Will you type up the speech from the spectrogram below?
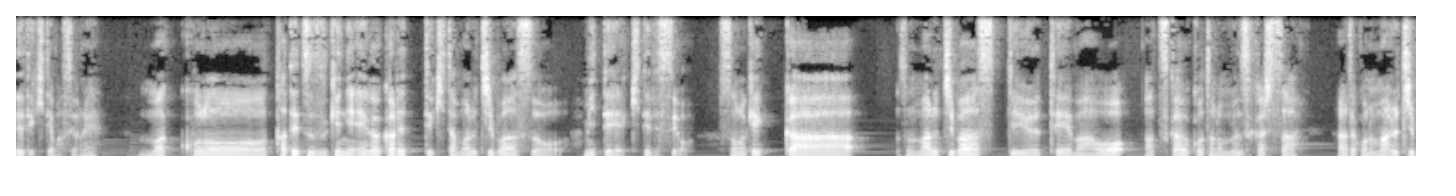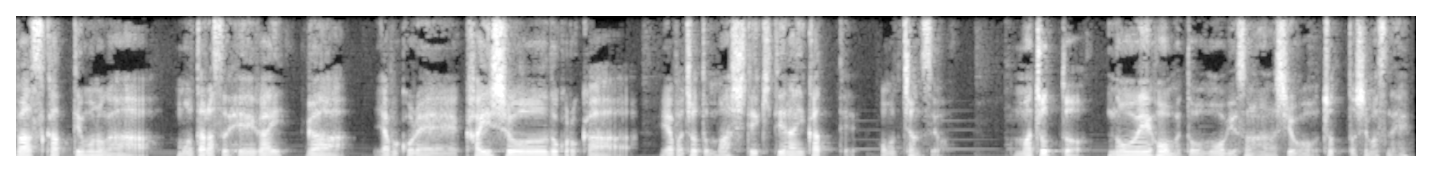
出てきてますよね。まあ、この立て続けに描かれてきたマルチバースを見てきてですよ。その結果、そのマルチバースっていうテーマを扱うことの難しさ、あとこのマルチバース化っていうものがもたらす弊害が、やっぱこれ、解消どころか、やっぱちょっと増してきてないかって思っちゃうんですよ。まあ、ちょっと、ノーウェイホームとモービウスの話をちょっとしますね。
